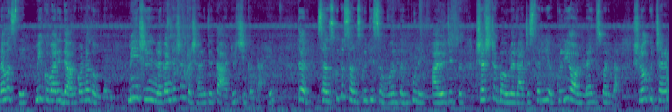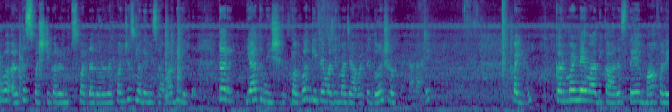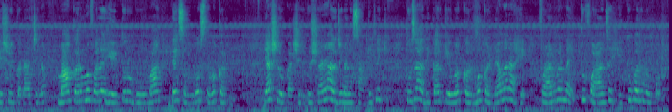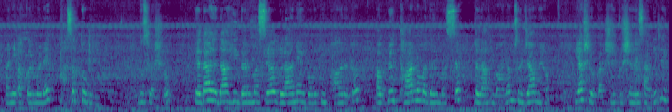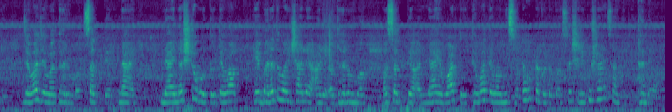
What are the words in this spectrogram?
नमस्ते मी कुमारी देवरकोंडा गौतमी. मी श्री निलकंठेश्वर प्रशालेत इयत्ता आठवीत शिकत आहे. तर संस्कृत संस्कृती संवर्धन पुणे आयोजित षष्ठ भव्य राज्यस्तरीय खुली ऑनलाईन स्पर्धा श्लोक उच्चारण व अर्थ स्पष्टीकरण स्पर्धा दोन हजार पंचवीसमध्ये मी सहभागी घेतले. तर यात मी श्री भगवद्गीतेमधील माझे आवडते दोन श्लोक म्हणणार आहे. पहिलं कर्मण्येवाधिकारस्ते मा फलेषु कदाचित मा कर्मफल हेतुर्भू मा ते संगोस्तव कर्म। या श्लोकात श्रीकृष्णाने अर्जुनाला सांगितले की तुझा अधिकार केवळ कर्म करण्यावर आहे फळांवर नाही तू फळांचा हेतू बनू नको आणि अकर्मणे आसक्त होईल दुसरा श्लोक यदा यदा हि धर्मस्य ग्लानिर्भवति भारत अभ्युत्थानमधर्मस्य तदात्मानं सृजाम्यह या श्लोकात श्रीकृष्णाने सांगितले की जेव्हा जेव्हा धर्म सत्य न्याय न्याय नष्ट होतो तेव्हा हे भरतवंशाने आणि अधर्म असत्य अन्याय वाढतो तेव्हा तेव्हा मी स्वतः प्रकट होतो असं श्रीकृष्णाने सांगितले. धन्यवाद.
